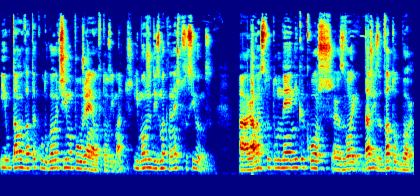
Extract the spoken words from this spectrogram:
И оттам нататък Лудогорец има положение в този матч и може да измъкне нещо със сигурност. А равенството не е никак лош развой, даже и за двата отбора.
